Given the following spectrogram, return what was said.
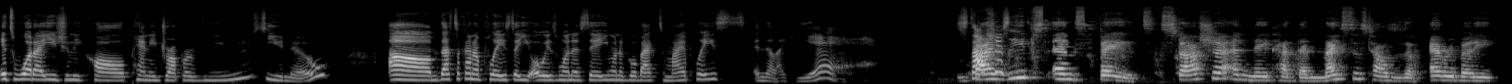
It's what I usually call panty dropper views, you know. Um, that's the kind of place that you always want to say you want to go back to my place, and they're like, "Yeah." By leaps and spades, Stasha and Nate had the nicest houses of everybody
